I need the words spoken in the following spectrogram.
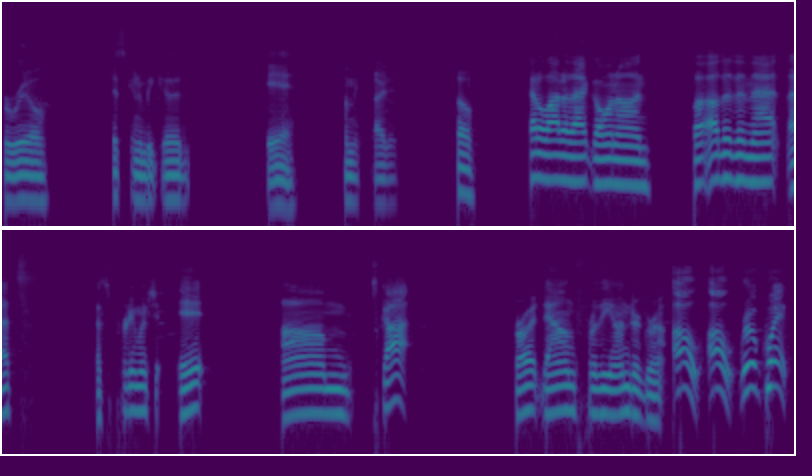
for real, it's gonna be good. Yeah, I'm excited. So got a lot of that going on. But other than that, that's that's pretty much it. Um, Scott, throw it down for the underground. Oh, oh, real quick,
